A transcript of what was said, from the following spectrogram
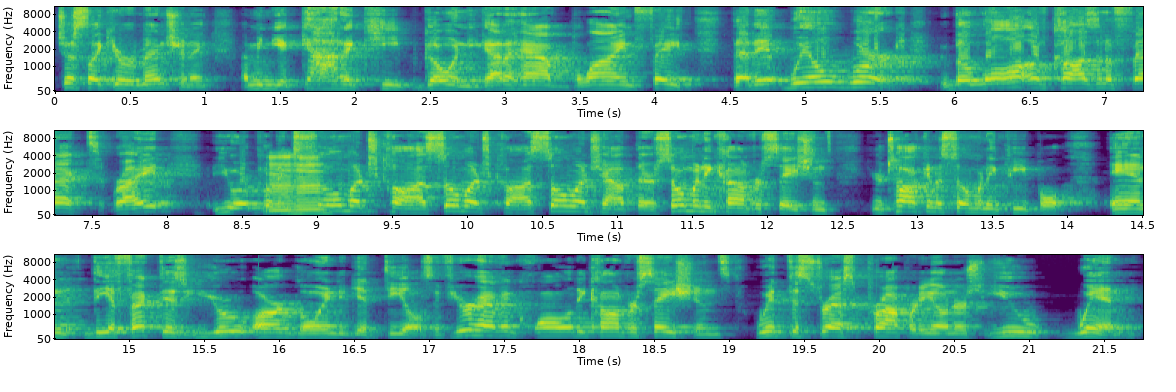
just like you were mentioning. I mean, you got to keep going. You got to have blind faith that it will work. The law of cause and effect, right? You are putting mm-hmm. so much cause, so much cause, so much out there, so many conversations. You're talking to so many people and the effect is you are going to get deals. If you're having quality conversations with distressed property owners, you win.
